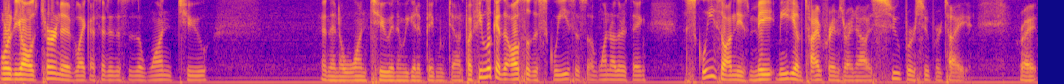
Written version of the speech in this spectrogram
or the alternative, like I said, this is a 1, 2, and then a 1, 2, and then we get a big move down. But if you look at the, also the squeeze, this one other thing. The squeeze on these medium time frames right now is super, super tight, right?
